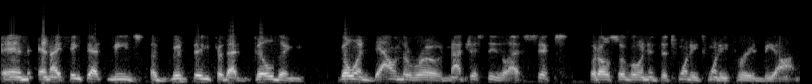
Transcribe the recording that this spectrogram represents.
and and I think that means a good thing for that building going down the road, not just these last six, but also going into 2023 and beyond.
